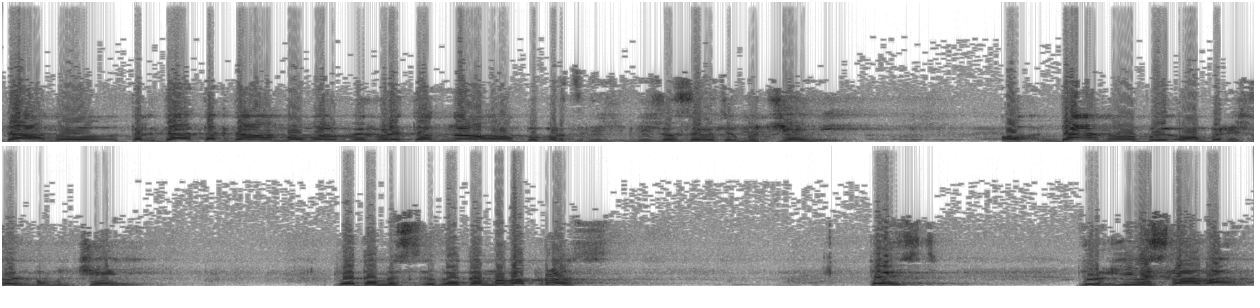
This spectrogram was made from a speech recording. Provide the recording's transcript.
Да, но тогда, тогда он бы выбрать одно, он бы просто лишился этих мучений. Он, да, но он бы, он бы лишился бы мучений. В этом, в этом и вопрос. То есть, другими словами,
